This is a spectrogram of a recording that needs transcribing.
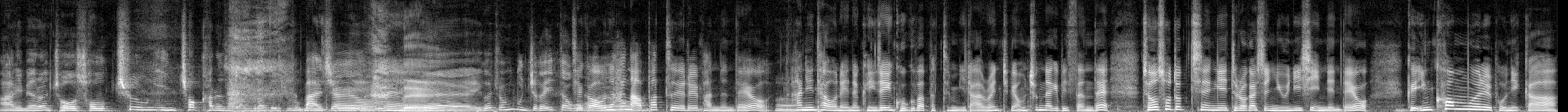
아니면은 저소득층인 척하는 사람들한테 주는 건지. 맞아요. 네. 네. 네, 이거 좀 문제가 있다고 제가 봐요. 어느 한 아파트를 봤는데요. 어. 한인타운에 있는 굉장히 고급 아파트입니다. 렌트비 엄청나게 비싼데 저소득층이 들어갈 수 있는 유닛이 있는데요. 그 인컴을 보니까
